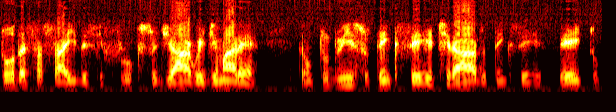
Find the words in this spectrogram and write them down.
toda essa saída, esse fluxo de água e de maré. Então tudo isso tem que ser retirado, tem que ser refeito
